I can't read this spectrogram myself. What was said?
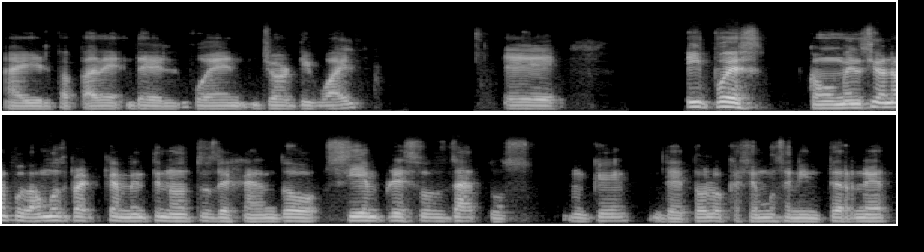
ahí el papá de, del buen Jordi Wild. Eh, y pues, como menciona, pues vamos prácticamente nosotros dejando siempre esos datos, ¿ok? De todo lo que hacemos en Internet,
